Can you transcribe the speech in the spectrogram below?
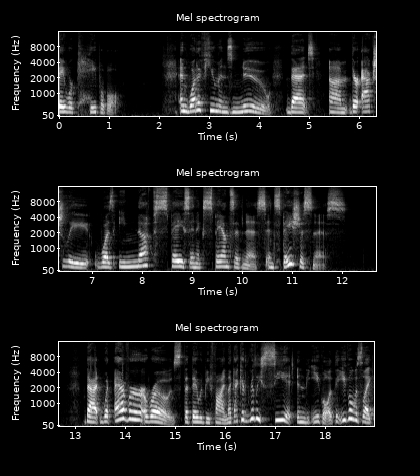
they were capable. And what if humans knew that um, there actually was enough space and expansiveness and spaciousness that whatever arose that they would be fine like i could really see it in the eagle the eagle was like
